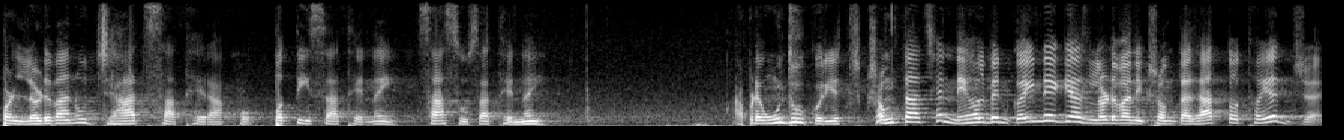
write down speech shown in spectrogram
પણ લડવાનું જાત સાથે રાખો, પતિ સાથે નહીં, સાસુ સાથે નહીં. આપણે ઊંધું કરીએ. ક્ષમતા છે નેહલબેન કહીને ગયા લડવાની ક્ષમતા જાત તો થઈ જ જાય.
